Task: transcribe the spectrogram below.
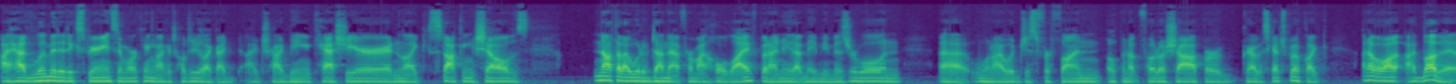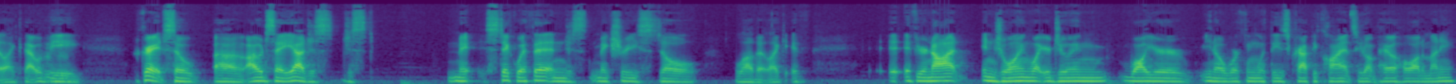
I had limited experience in working. Like I told you, like I I tried being a cashier and like stocking shelves. Not that I would have done that for my whole life, but I knew that made me miserable. And uh, when I would just for fun open up Photoshop or grab a sketchbook, like I'd have a lot. I'd love it. Like that would be great. So uh, I would say, yeah, just just ma- stick with it and just make sure you still love it. Like if if you're not enjoying what you're doing while you're you know working with these crappy clients who don't pay a whole lot of money,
